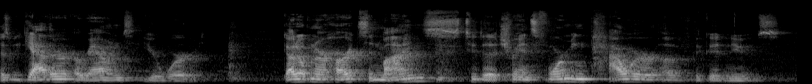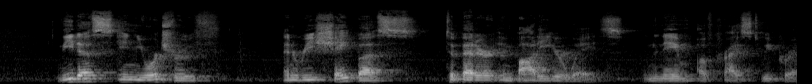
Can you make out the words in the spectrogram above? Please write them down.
as we gather around your word. God, open our hearts and minds to the transforming power of the good news. Lead us in your truth and reshape us to better embody your ways. In the name of Christ we pray.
